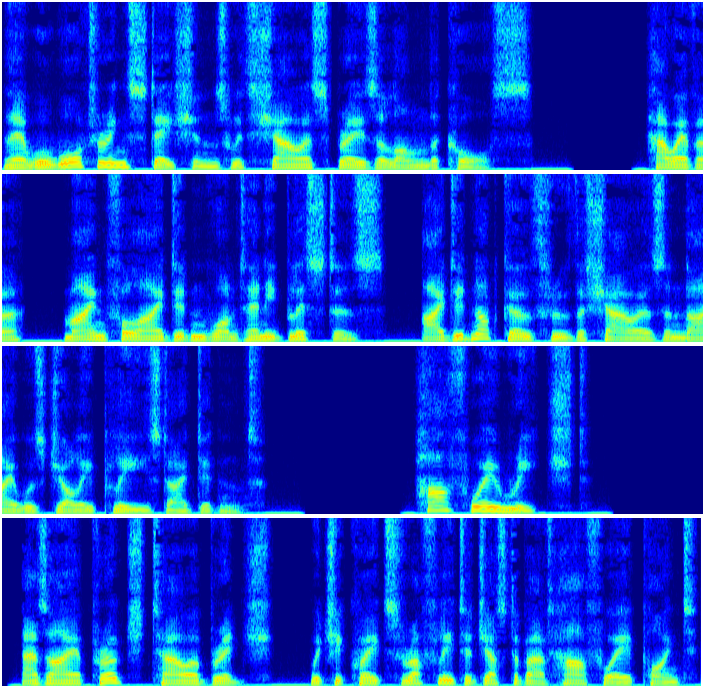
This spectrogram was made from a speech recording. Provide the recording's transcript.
there were watering stations with shower sprays along the course. However, mindful I didn't want any blisters, I did not go through the showers and I was jolly pleased I didn't. Halfway reached. As I approached Tower Bridge, which equates roughly to just about halfway point,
